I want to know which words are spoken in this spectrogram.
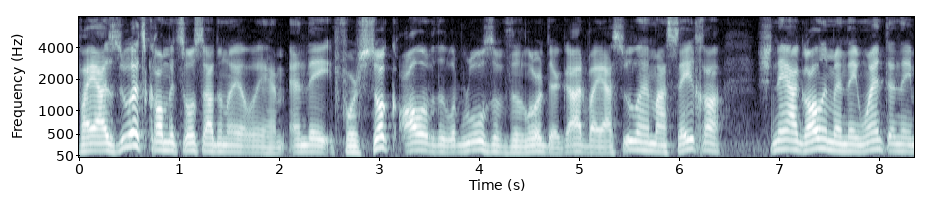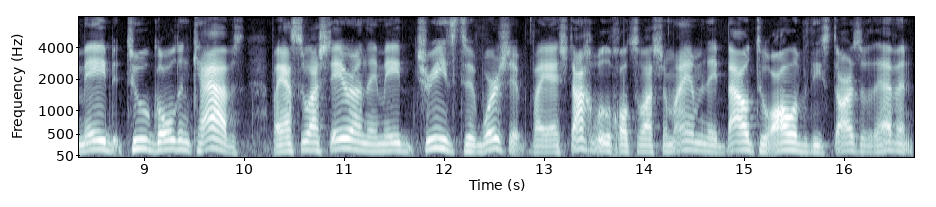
And they forsook all of the rules of the Lord their God. And they went and they made two golden calves Vayasu Ashtera, and they made trees to worship. And they bowed to all of the stars of the heaven.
